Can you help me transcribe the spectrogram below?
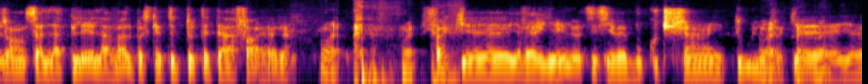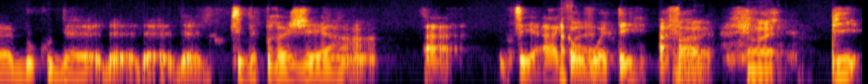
genre, ça l'appelait Laval parce que tout était à faire. Ouais. ouais. Fait qu'il euh, n'y avait rien, là. Tu sais, il y avait beaucoup de champs et tout. Là, fait qu'il euh, y a beaucoup de, de, de, de projets à, à convoiter, à faire. Puis,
